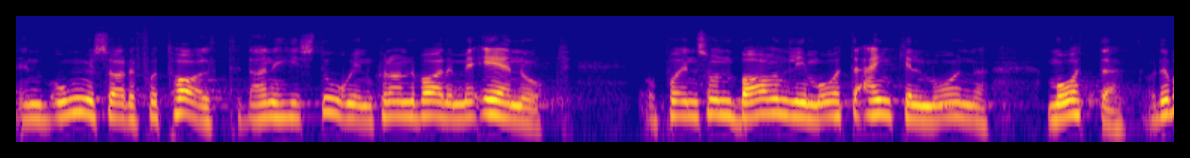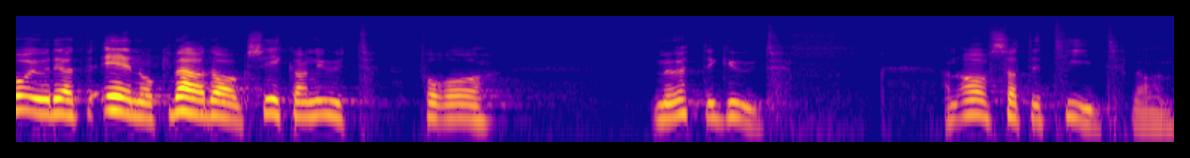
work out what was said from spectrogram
en unge som hadde fortalt denne historien, hvordan det var det med Enok. Og på en sånn barnlig måte, enkel måte. Og det var jo det at Enok hver dag så gikk han ut for å møte Gud. Han avsatte tid med han.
